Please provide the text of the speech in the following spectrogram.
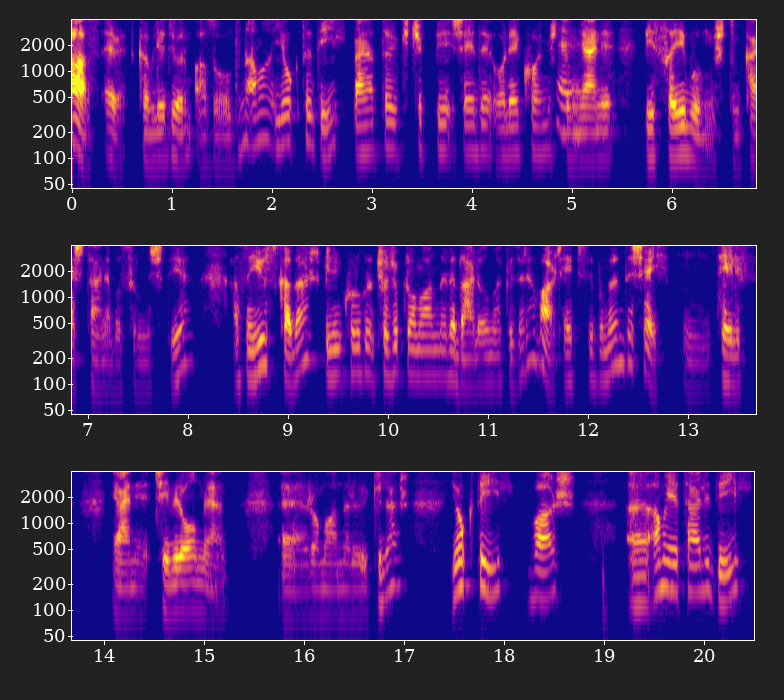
Az evet kabul ediyorum az olduğunu ama yok da değil. Ben hatta küçük bir şeyde oraya koymuştum. Evet. Yani bir sayı bulmuştum kaç tane basılmış diye. Aslında 100 kadar bilim kurgu çocuk romanları da dahil olmak üzere var. Hepsi bunların da şey telif yani çeviri olmayan e, romanlar, öyküler. Yok değil var E, ama yeterli değil.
